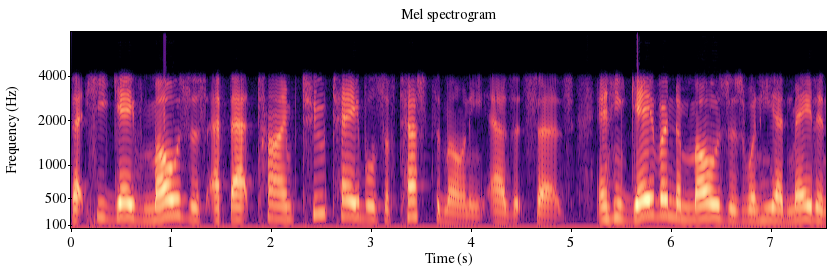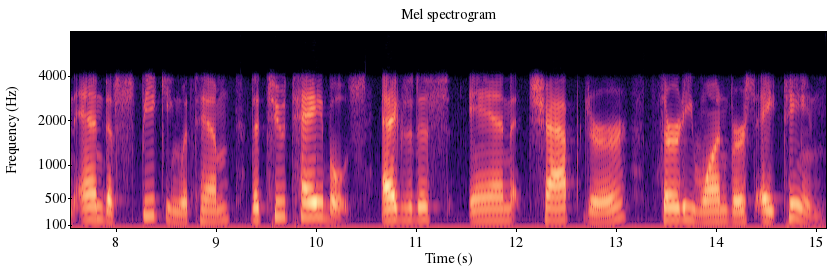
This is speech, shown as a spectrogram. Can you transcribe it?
that he gave Moses at that time two tables of testimony, as it says. And he gave unto Moses, when he had made an end of speaking with him, the two tables. Exodus in chapter 31, verse 18.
